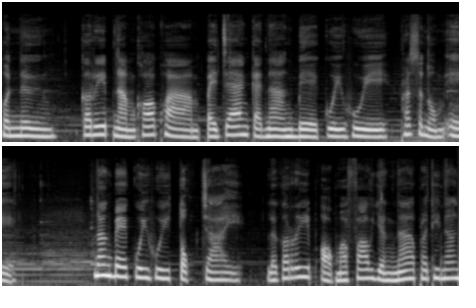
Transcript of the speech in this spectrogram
คนหนึ่งก็รีบนำข้อความไปแจ้งกับนางเบกุยฮุย พระสนมเอก นางเบกุยฮุยตกใจแล้วก็รีบออกมาเฝ้ายังหน้าพระที่นั่ง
